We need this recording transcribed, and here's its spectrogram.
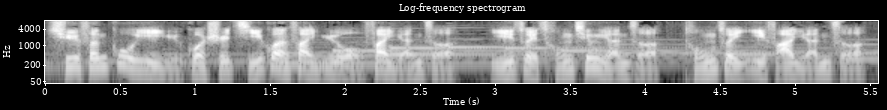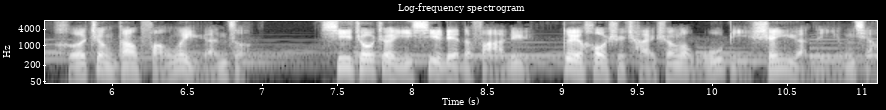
区分故意与过失及惯犯与偶犯原则，一罪从轻原则，同罪一罚原则和正当防卫原则。西周这一系列的法律对后世产生了无比深远的影响。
